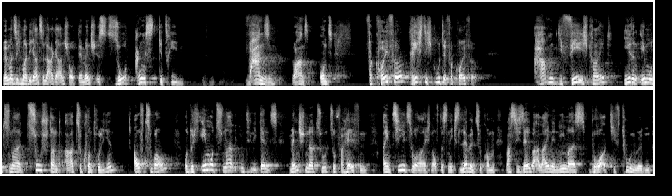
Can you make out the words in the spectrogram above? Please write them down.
wenn man sich mal die ganze Lage anschaut, der Mensch ist so angstgetrieben. Wahnsinn, Wahnsinn. Und Verkäufer, richtig gute Verkäufer, haben die Fähigkeit, ihren emotionalen Zustand A zu kontrollieren, aufzubauen und durch emotionale Intelligenz Menschen dazu zu verhelfen, ein Ziel zu erreichen, auf das nächste Level zu kommen, was sie selber alleine niemals proaktiv tun würden,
